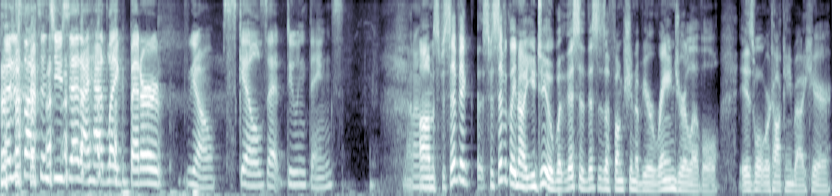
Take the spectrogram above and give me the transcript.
I just thought since you said I had like better, you know, skills at doing things. Um, specific specifically, no, you do, but this is this is a function of your ranger level, is what we're talking about here.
